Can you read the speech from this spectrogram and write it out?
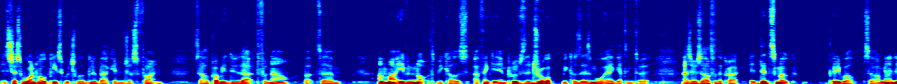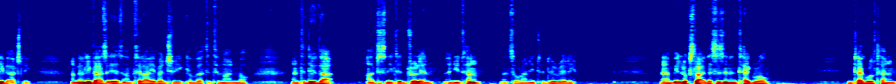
it's just one whole piece which will glue back in just fine so I'll probably do that for now but um, I might even not because I think it improves the draw because there's more air getting to it as a result of the crack. It did smoke pretty well so I'm going to leave it actually. I'm going to leave it as it is until I eventually convert it to 9mm and to do that I'll just need to drill in a new tenon. That's all I need to do really. Um, it looks like this is an integral integral tenon.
